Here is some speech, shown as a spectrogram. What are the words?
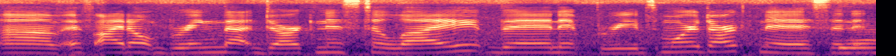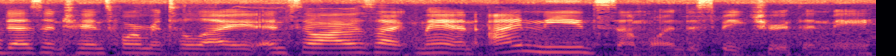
Um, if I don't bring that darkness to light, then it breeds more darkness and Yeah. it doesn't transform it to light. And so I was like, man, I need someone to speak truth in me.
